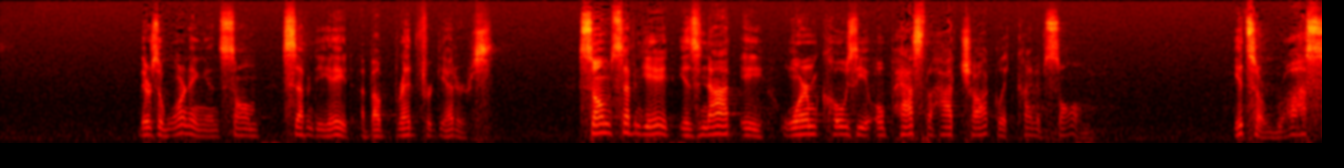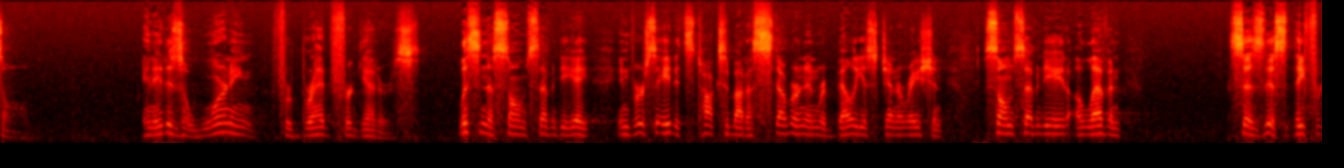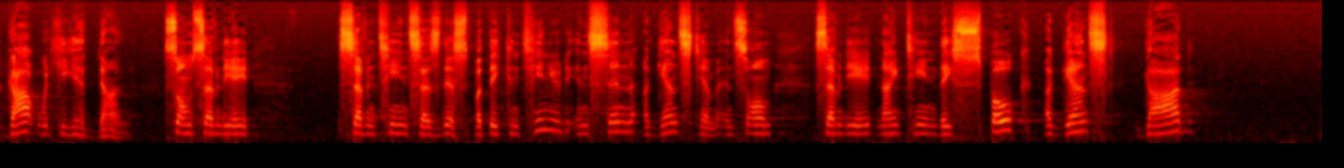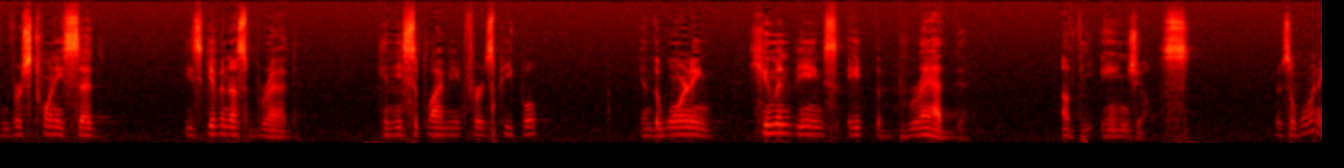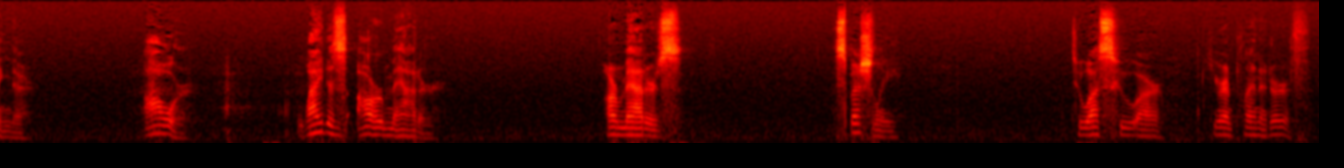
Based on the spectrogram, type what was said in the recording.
There's a warning in Psalm 78 about bread forgetters. Psalm 78 is not a warm, cozy, oh, pass the hot chocolate kind of psalm. It's a raw psalm. And it is a warning for bread forgetters. Listen to Psalm 78. In verse 8, it talks about a stubborn and rebellious generation. Psalm 78 11 says this They forgot what he had done. Psalm 78 17 says this, but they continued in sin against him. And Psalm 78 19, they spoke against God. And verse 20 said, He's given us bread. Can He supply meat for His people? And the warning human beings ate the bread of the angels. There's a warning there. Our. Why does our matter? Our matters, especially to us who are here on planet Earth.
